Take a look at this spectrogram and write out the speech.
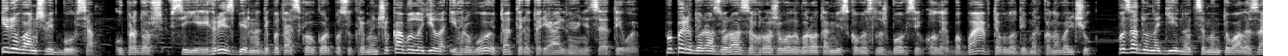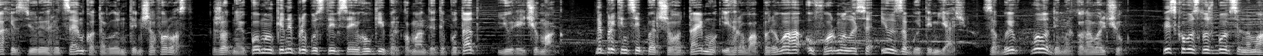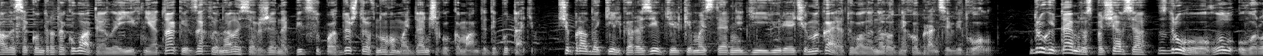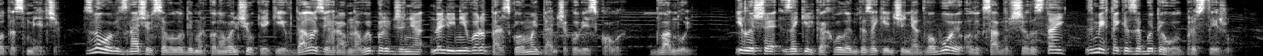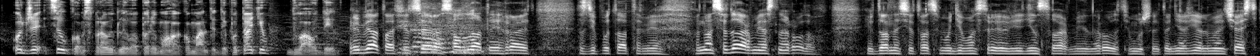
І реванш відбувся. Упродовж всієї гри збірна депутатського корпусу Кременчука володіла ігровою та територіальною ініціативою. Попереду раз у раз загрожували воротам військовослужбовців Олег Бабаєв та Володимир Коновальчук. Позаду надійно цементували захист Юрій Гриценко та Валентин Шафорост. Жодної помилки не припустився і голкіпер команди депутат Юрій Чумак. Наприкінці першого тайму ігрова перевага оформилася і у забитий м'яч. Забив Володимир Коновальчук. Військовослужбовці намагалися контратакувати, але їхні атаки захлиналися вже на підступах до штрафного майданчику команди депутатів. Щоправда, кілька разів тільки майстерні дії Юрія Чумака рятували народних обранців від голу. Другий тайм розпочався з другого голу у ворота Смерча. Знову відзначився Володимир Коновальчук, який вдало зіграв на випередження на лінії воротарського майданчику військових 2-0. І лише за кілька хвилин до закінчення двобою Олександр Шелестай зміг таки забити гол престижу. Отже, цілком справедлива перемога команди депутатів 2-1. Ребята, офицеры, солдаты играют с депутатами. У нас всегда армия с народом. И в данной ситуации мы демонстрируем единство армии и народа, потому что это неотъемлемая часть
